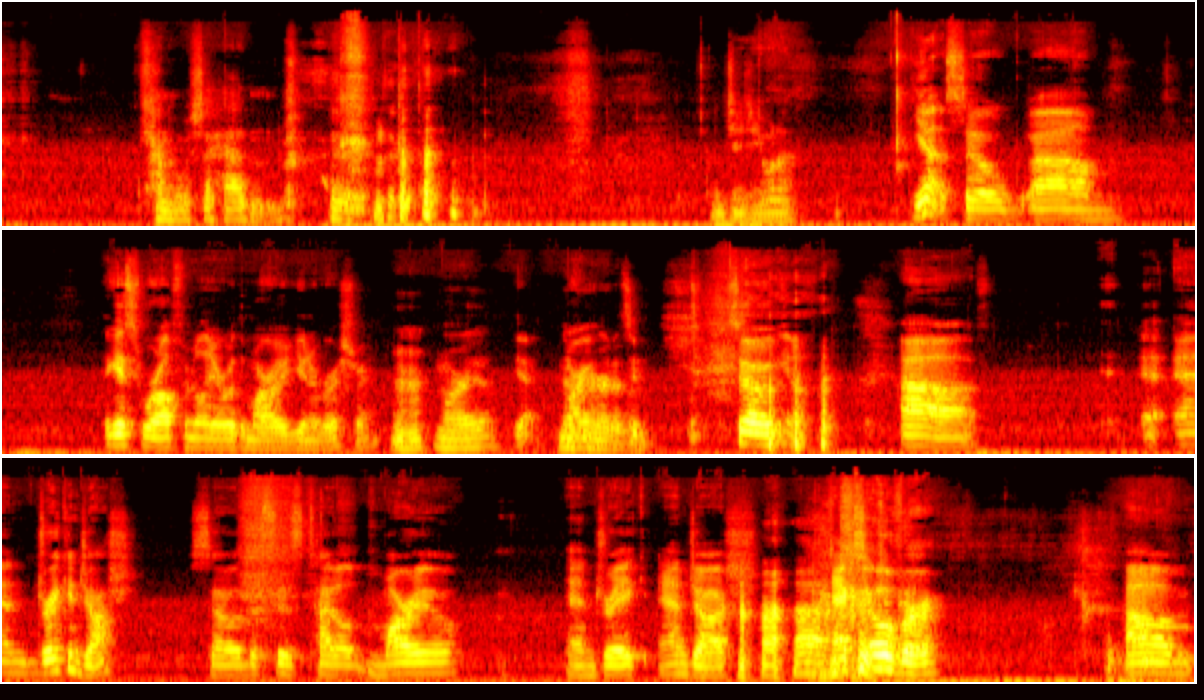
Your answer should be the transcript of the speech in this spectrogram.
kind of wish I hadn't. JJ, you wanna? Yeah. So, um, I guess we're all familiar with the Mario universe, right? Mario? Yeah. Never Mario. heard of So- him. So you know, uh, and Drake and Josh. So this is titled Mario and Drake and Josh X over. Um,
